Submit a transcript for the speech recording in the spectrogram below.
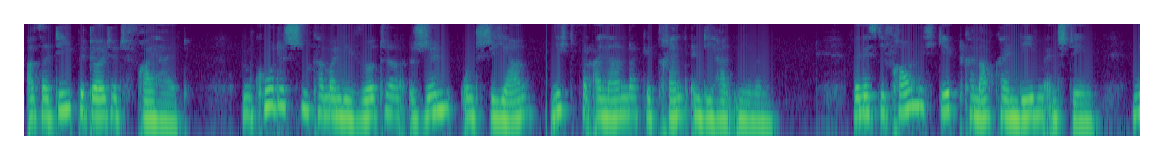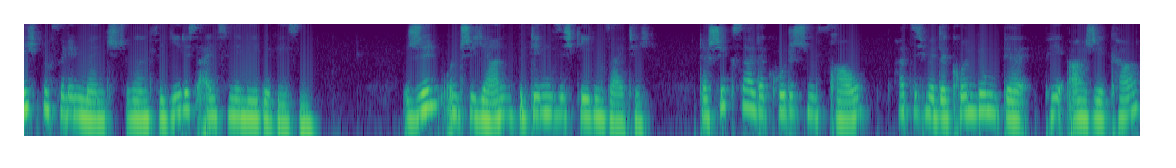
Azadi bedeutet Freiheit. Im Kurdischen kann man die Wörter Jin und Jian nicht voneinander getrennt in die Hand nehmen. Wenn es die Frau nicht gibt, kann auch kein Leben entstehen, nicht nur für den Mensch, sondern für jedes einzelne Lebewesen. Jin und Jian bedingen sich gegenseitig. Das Schicksal der kurdischen Frau hat sich mit der Gründung der PAGK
